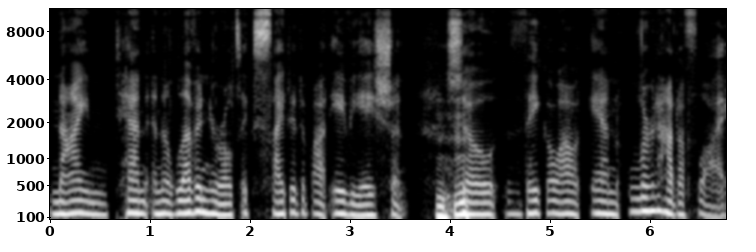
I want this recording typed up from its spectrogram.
nine, 10, and 11 year olds excited about aviation. Mm-hmm. So they go out and learn how to fly.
